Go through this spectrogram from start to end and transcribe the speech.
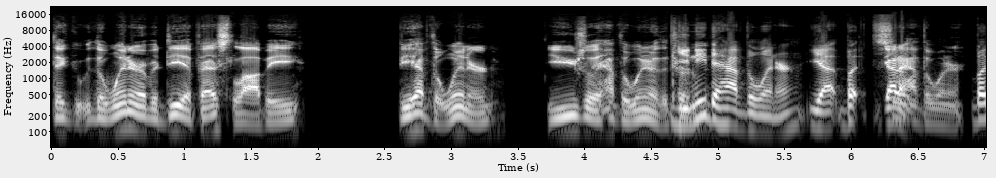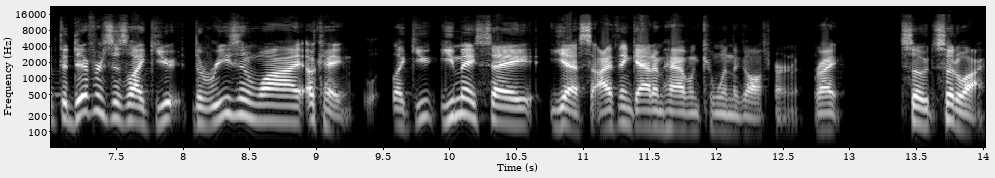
the the winner of a DFS lobby, if you have the winner, you usually have the winner of the tournament. You need to have the winner. Yeah, but you gotta have the winner. But the difference is like you the reason why okay, like you you may say, yes, I think Adam Hadwin can win the golf tournament, right? So so do I.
